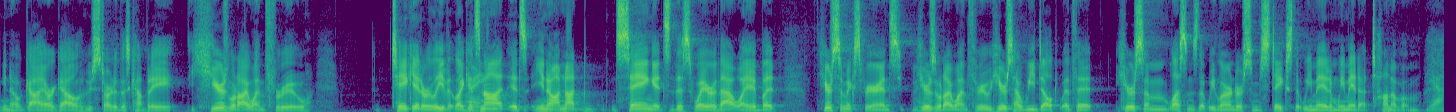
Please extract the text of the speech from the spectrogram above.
you know, guy or gal who started this company, here's what I went through. Take it or leave it. Like, it's not, it's, you know, I'm not saying it's this way or that way, but here's some experience. Here's what I went through. Here's how we dealt with it. Here's some lessons that we learned or some mistakes that we made, and we made a ton of them. Yeah.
